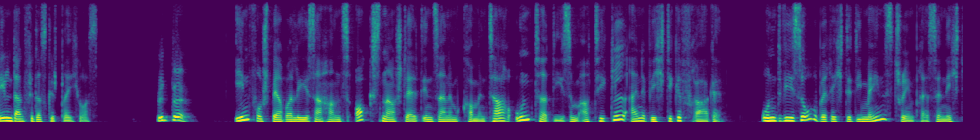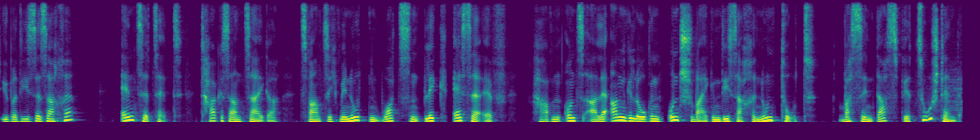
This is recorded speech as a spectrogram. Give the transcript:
Vielen Dank für das Gespräch, Ross. Bitte. Infosperberleser Hans Ochsner stellt in seinem Kommentar unter diesem Artikel eine wichtige Frage. Und wieso berichtet die Mainstream-Presse nicht über diese Sache? NZZ, Tagesanzeiger, 20 Minuten, Watson, Blick, SRF, haben uns alle angelogen und schweigen die Sache nun tot. Was sind das für Zustände?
